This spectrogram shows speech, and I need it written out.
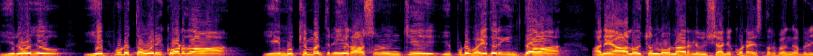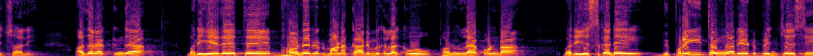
ఈరోజు ఎప్పుడు తవరి కొడదామా ఈ ముఖ్యమంత్రిని రాష్ట్రం నుంచి ఎప్పుడు వైదొలిగించుదామా అనే ఆలోచనలో ఉన్నారనే విషయాన్ని కూడా ఈ సందర్భంగా గమనించాలి. అదే రకంగా మరి ఏదైతే భవన నిర్మాణ కార్మికులకు పనులు లేకుండా మరి ఇసుకని విపరీతంగా రేటు పెంచేసి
